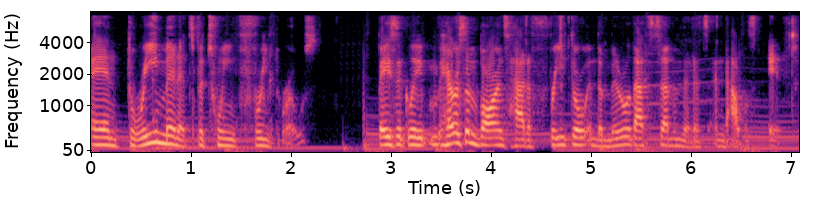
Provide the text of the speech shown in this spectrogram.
and three minutes between free throws. Basically, Harrison Barnes had a free throw in the middle of that seven minutes, and that was it.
